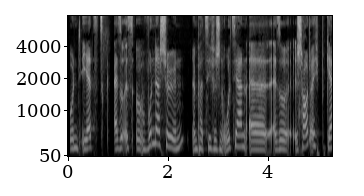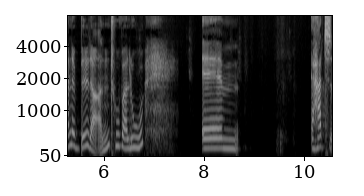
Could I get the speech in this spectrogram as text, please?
Und jetzt, also ist wunderschön im Pazifischen Ozean. Äh, also schaut euch gerne Bilder an. Tuvalu. Ähm, hat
